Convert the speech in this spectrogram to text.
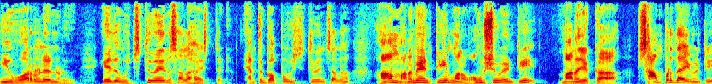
ఈ ఓరలేనుడు ఏదో ఉచితమైన సలహా ఇస్తాడు. ఎంత గొప్ప ఉచితమైన సలహా? మనమేంటి? మన వంశం ఏంటి? మన యొక్క సాంప్రదాయం ఏంటి?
